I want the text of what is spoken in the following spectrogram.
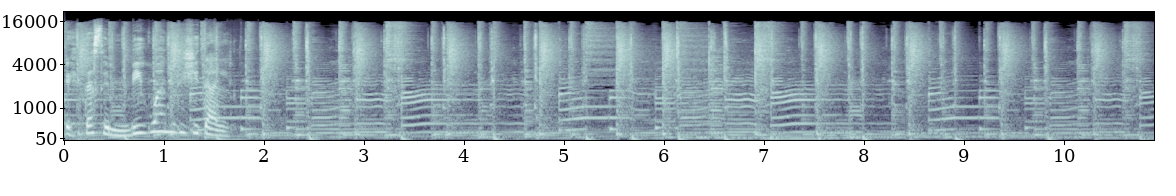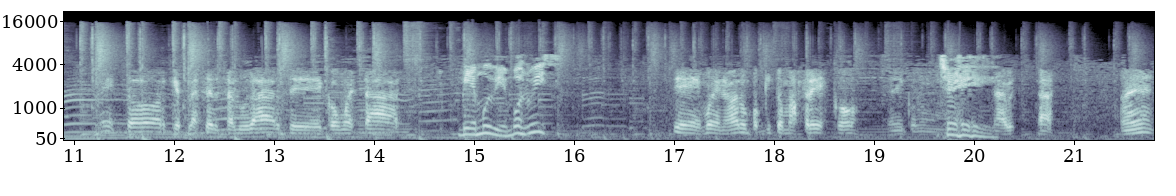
estás en Big One Digital. Néstor, qué placer saludarte, ¿cómo estás? Bien, muy bien. ¿Vos, Luis? Bien, bueno, ahora un poquito más fresco, eh, con Sí. una vista, ¿eh?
